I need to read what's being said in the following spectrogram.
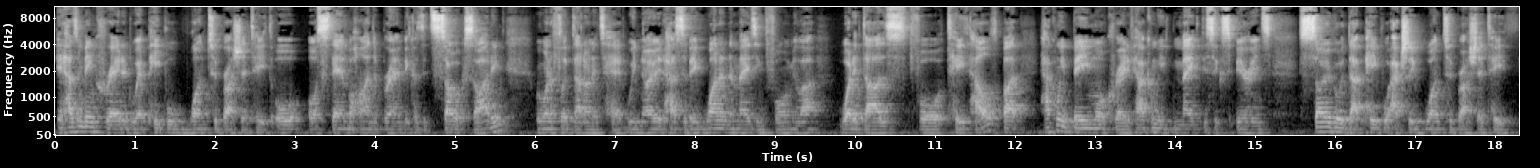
it hasn't been created where people want to brush their teeth or, or stand behind a brand because it's so exciting. We want to flip that on its head. We know it has to be one, an amazing formula, what it does for teeth health, but how can we be more creative? How can we make this experience so good that people actually want to brush their teeth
